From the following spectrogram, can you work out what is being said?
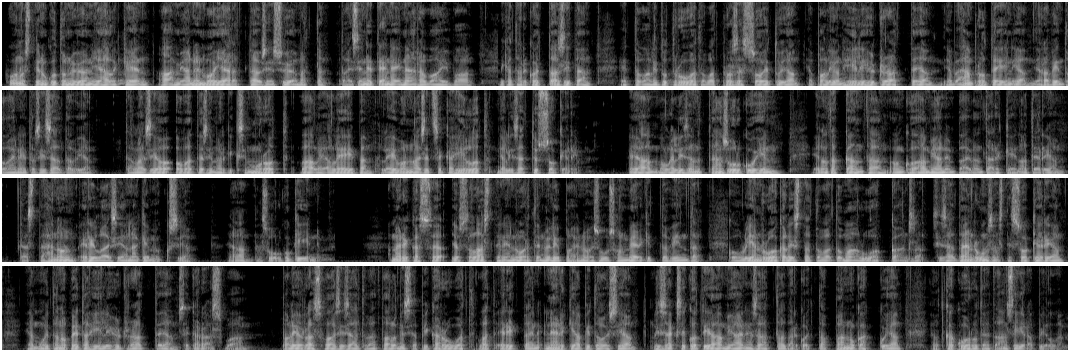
Huonosti nukutun yön jälkeen aamiainen voi jäädä täysin syömättä tai sen eteen ei nähdä vaivaa, mikä tarkoittaa sitä, että valitut ruuat ovat prosessoituja ja paljon hiilihydraatteja ja vähän proteiinia ja ravintoaineita sisältäviä. Tällaisia ovat esimerkiksi murot, vaalea leipä, leivonnaiset sekä hillot ja lisätty sokeri. Ja olen lisännyt tähän sulkuihin, en ota kantaa, onko aamiainen päivän tärkein ateria. Tästähän on erilaisia näkemyksiä. Ja sulku kiinni. Amerikassa, jossa lasten ja nuorten ylipainoisuus on merkittävintä, koulujen ruokalistat ovat omaa luokkaansa, sisältäen runsaasti sokeria ja muita nopeita hiilihydraatteja sekä rasvaa. Paljon rasvaa sisältävät valmis- ja pikaruuat ovat erittäin energiapitoisia. Lisäksi kotiaamiainen saattaa tarkoittaa pannukakkuja, jotka kuorutetaan siirapilla.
